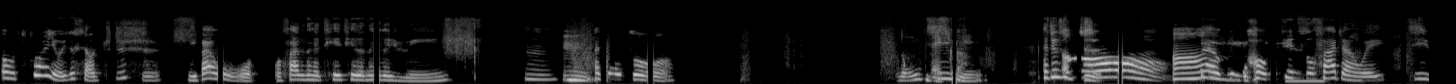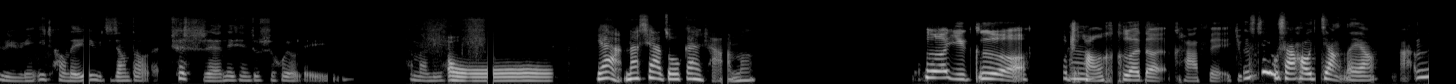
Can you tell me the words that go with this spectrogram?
哦，突然有一个小知识，礼拜五我我发的那个贴贴的那个云，嗯，嗯，它叫做农机云，它就是指在午后迅速发展为积雨云，一场雷雨即将到来。确实，哎，那天就是会有雷雨，还蛮厉害。哦呀，那下周干啥呢？喝一个不嗯常喝的咖啡，就这有啥好讲的呀？啊，嗯，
